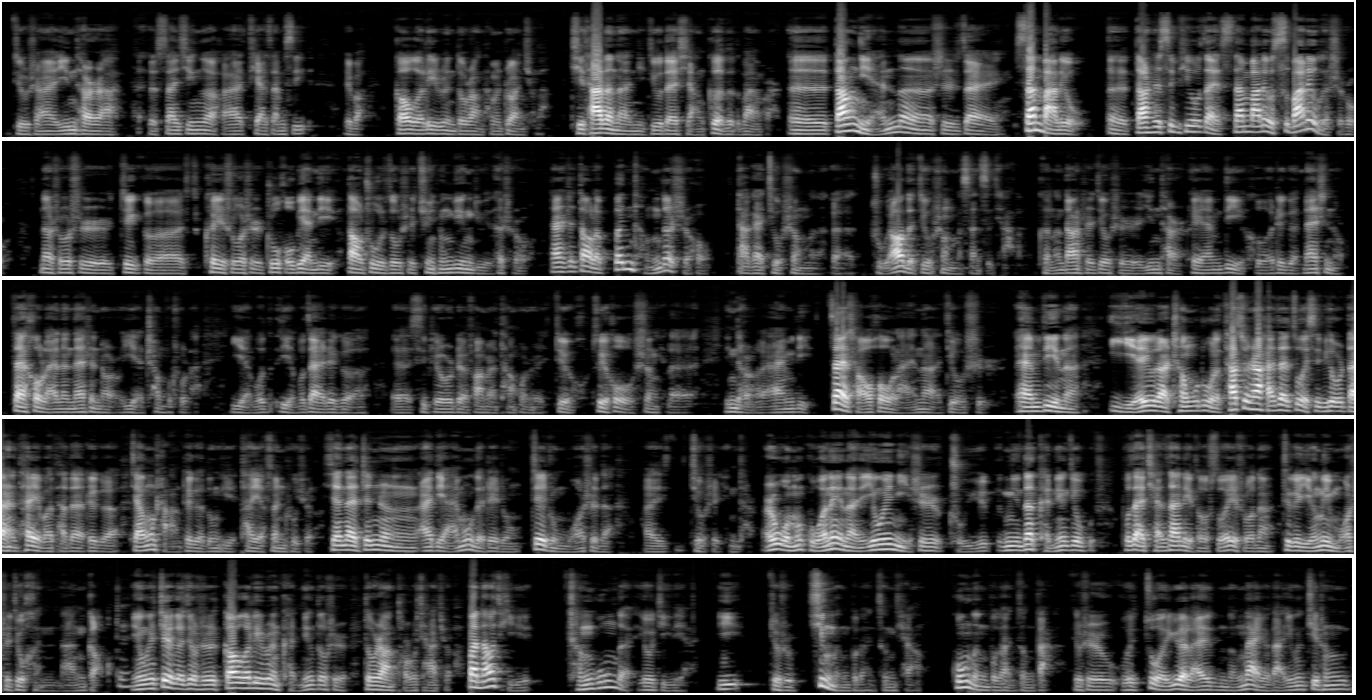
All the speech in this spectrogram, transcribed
就是啊英特尔啊、三星啊，还 TSMC，对吧？高额利润都让他们赚去了。其他的呢，你就在想各自的办法。呃，当年呢是在三八六，呃，当时 CPU 在三八六、四八六的时候，那时候是这个可以说是诸侯遍地，到处都是群雄并举的时候。但是到了奔腾的时候，大概就剩那个主要的就剩了三四家了。可能当时就是英特尔、AMD 和这个 National，再后来呢，National 也撑不出来，也不也不在这个呃 CPU 这方面谈或者，就最后剩下了英特尔和 AMD。再朝后来呢，就是 AMD 呢也有点撑不住了。它虽然还在做 CPU，但是它也把它的这个加工厂这个东西它也分出去了。现在真正 IDM 的这种这种模式的。呃，就是英特尔，而我们国内呢，因为你是处于你那肯定就不在前三里头，所以说呢，这个盈利模式就很难搞。对因为这个就是高额利润，肯定都是都让头下去了。半导体成功的有几点，一就是性能不断增强，功能不断增大，就是我做越来能耐越大，因为集成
